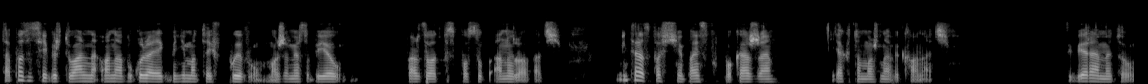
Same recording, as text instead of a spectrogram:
Ta pozycja wirtualna, ona w ogóle jakby nie ma tutaj wpływu. Możemy sobie ją w bardzo łatwy sposób anulować. I teraz właśnie Państwu pokażę, jak to można wykonać. Wybieramy tą,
